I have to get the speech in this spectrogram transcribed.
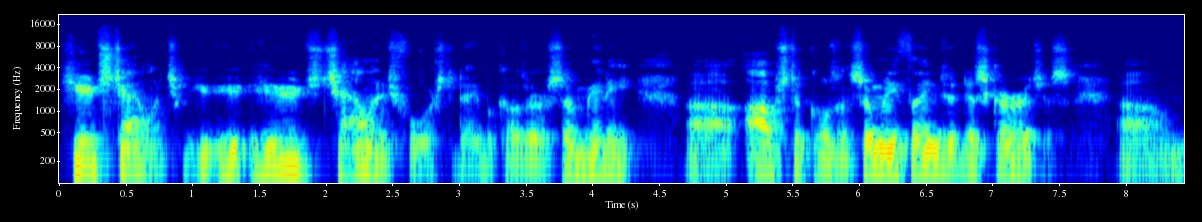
Huge challenge, huge challenge for us today because there are so many uh, obstacles and so many things that discourage us. Um,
